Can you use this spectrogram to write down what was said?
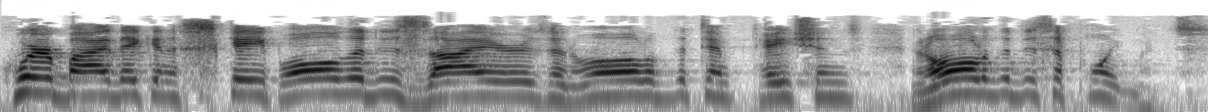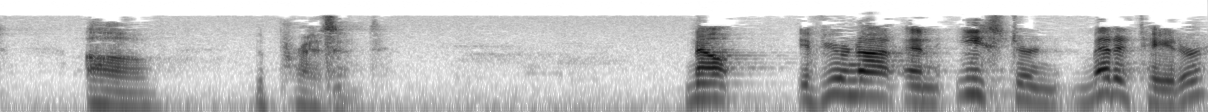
whereby they can escape all the desires and all of the temptations and all of the disappointments of the present. Now, if you're not an Eastern meditator,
